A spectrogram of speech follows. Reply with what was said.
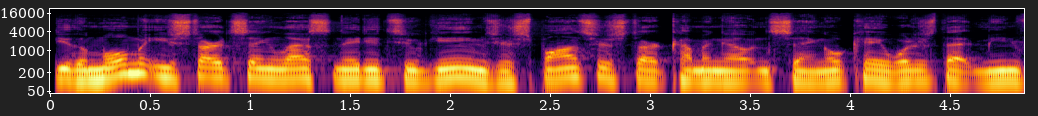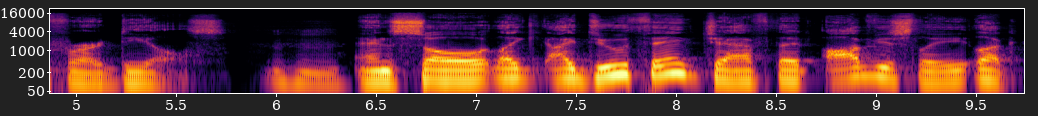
the moment you start saying less than 82 games, your sponsors start coming out and saying, okay, what does that mean for our deals? Mm-hmm. And so, like, I do think, Jeff, that obviously, look,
